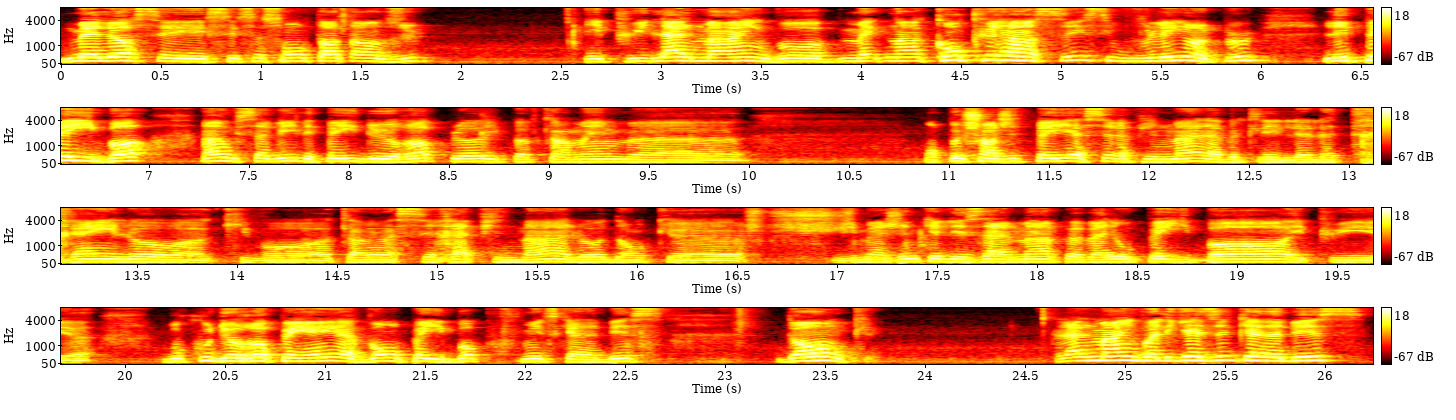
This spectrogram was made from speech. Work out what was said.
Mais là, c'est se sont entendus. Et puis l'Allemagne va maintenant concurrencer, si vous voulez, un peu les Pays-Bas. Hein, vous savez, les pays d'Europe, là, ils peuvent quand même... Euh, on peut changer de pays assez rapidement avec le, train là, qui va quand même assez rapidement. Là, donc, euh, j'imagine que les Allemands peuvent aller aux Pays-Bas et puis beaucoup d'Européens vont aux Pays-Bas pour fumer du cannabis. Donc, l'Allemagne va légaliser le cannabis.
